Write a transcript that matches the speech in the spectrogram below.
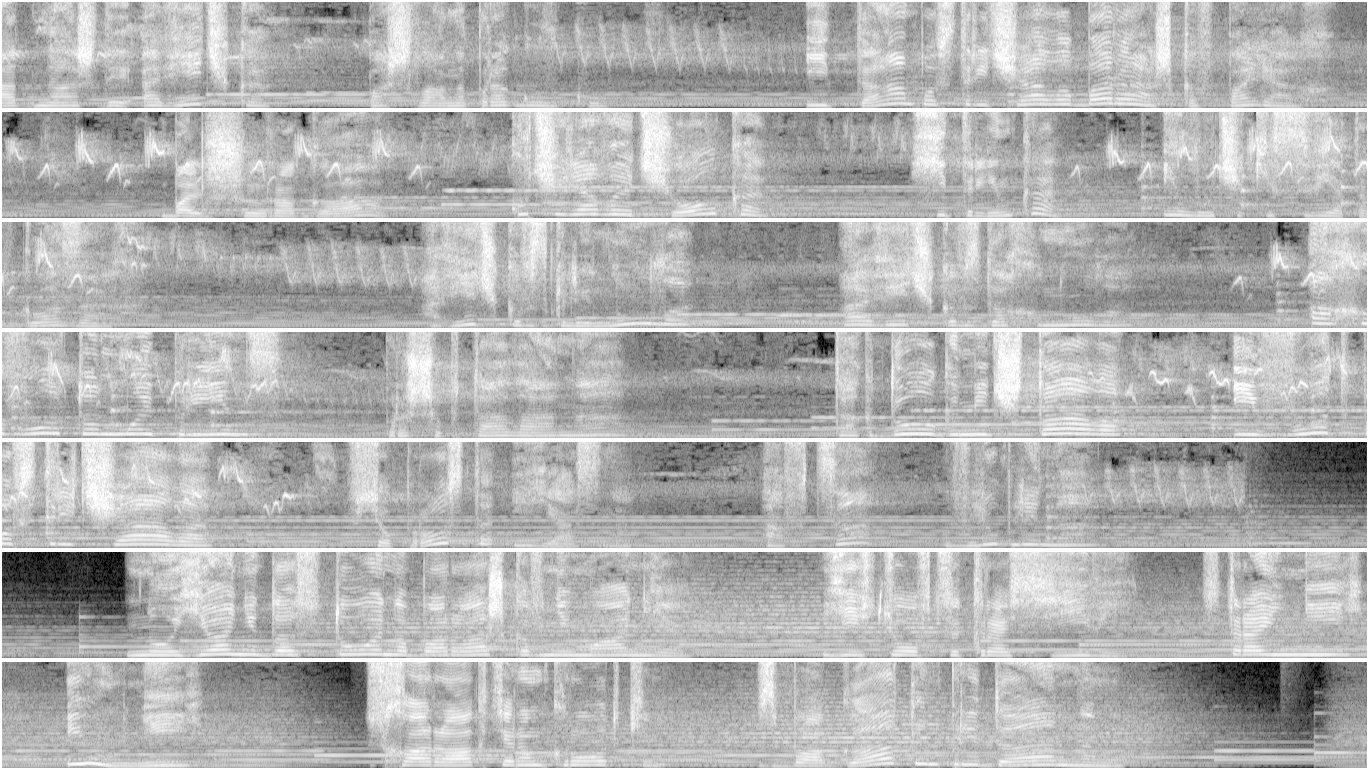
Однажды овечка пошла на прогулку и там повстречала барашка в полях. Большие рога, кучерявая челка, хитринка и лучики света в глазах. Овечка взглянула, овечка вздохнула. «Ах, вот он мой принц!» – прошептала она. Так долго мечтала, и вот повстречала. Все просто и ясно. Овца влюблена. Но я недостойна барашка внимания. Есть овцы красивей, стройней и умней, с характером кротким, с богатым приданным.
